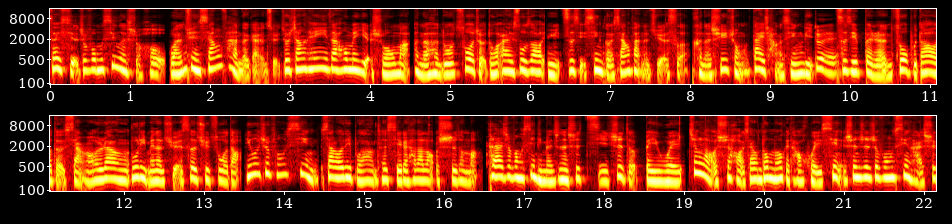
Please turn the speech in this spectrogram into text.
在写这封信的时候，完全相反的感觉。就张天翼在后面也说嘛，可能很多作者都爱塑造与自己性格相反的角色，可能是一种代偿心理，对自己本人做不到的，想要让书里面的角色去做到。因为这封信，夏洛蒂·勃朗特写给他的老师的嘛，他在这封信里面真的是极致的卑微。这个老师好像都没有给他回信，甚至这封信还是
